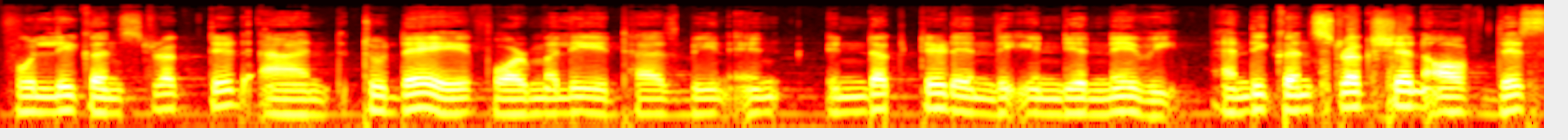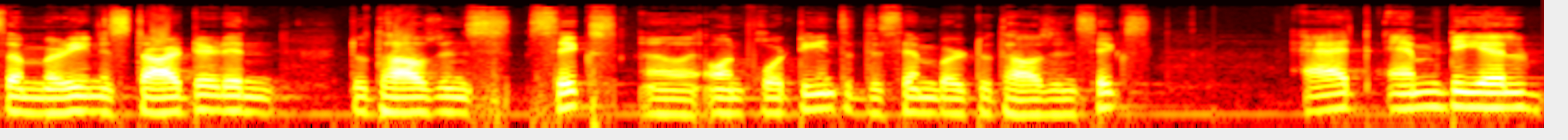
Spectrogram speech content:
fully constructed and today formally it has been in inducted in the Indian Navy. And the construction of this submarine started in 2006 uh, on 14th December 2006 at MDL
